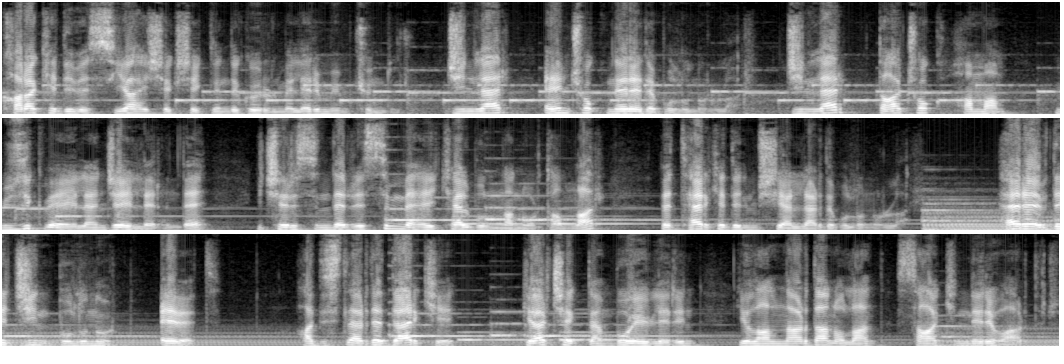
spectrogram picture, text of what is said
kara kedi ve siyah eşek şeklinde görülmeleri mümkündür. Cinler en çok nerede bulunurlar? Cinler daha çok hamam, müzik ve eğlence ellerinde, içerisinde resim ve heykel bulunan ortamlar ve terk edilmiş yerlerde bulunurlar. Her evde cin bulunur. Evet. Hadislerde der ki, gerçekten bu evlerin yılanlardan olan sakinleri vardır.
